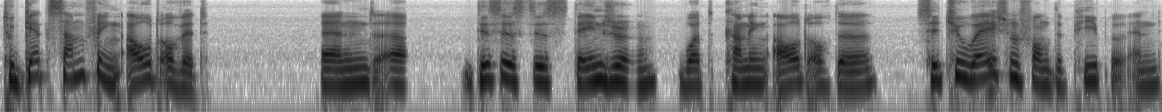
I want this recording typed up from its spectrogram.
to get something out of it. And uh, this is this danger what coming out of the situation from the people. And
